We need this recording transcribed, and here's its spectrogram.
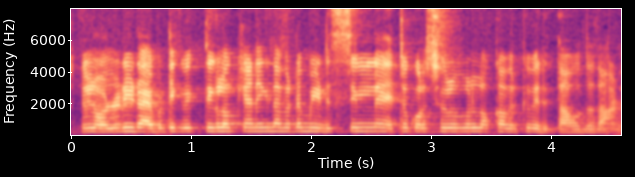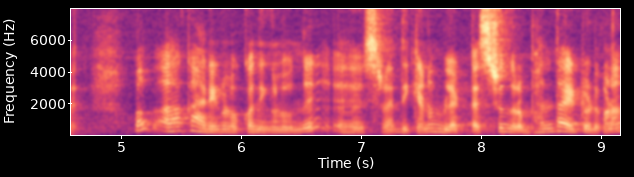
അല്ലെങ്കിൽ ഓൾറെഡി ഡയബറ്റിക് വ്യക്തികളൊക്കെ ആണെങ്കിൽ അവരുടെ മെഡിസിനിലെ ഏറ്റക്കുറച്ചിലുകളിലൊക്കെ അവർക്ക് വരുത്താവുന്നതാണ്. അപ്പം ആ കാര്യങ്ങളൊക്കെ നിങ്ങളൊന്ന് ശ്രദ്ധിക്കണം. ബ്ലഡ് ടെസ്റ്റ് നിർബന്ധമായിട്ട് എടുക്കണം.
